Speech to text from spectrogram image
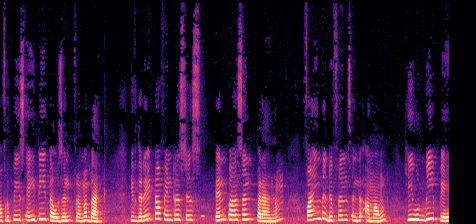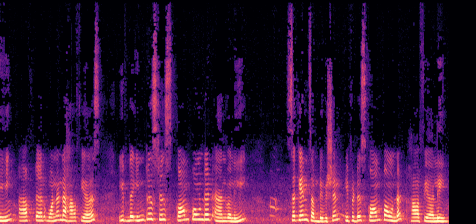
of rupees 80,000 from a bank. If the rate of interest is 10% per annum, find the difference in the amount he would be paying after one and a half years if the interest is compounded annually. Second subdivision if it is compounded half yearly.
